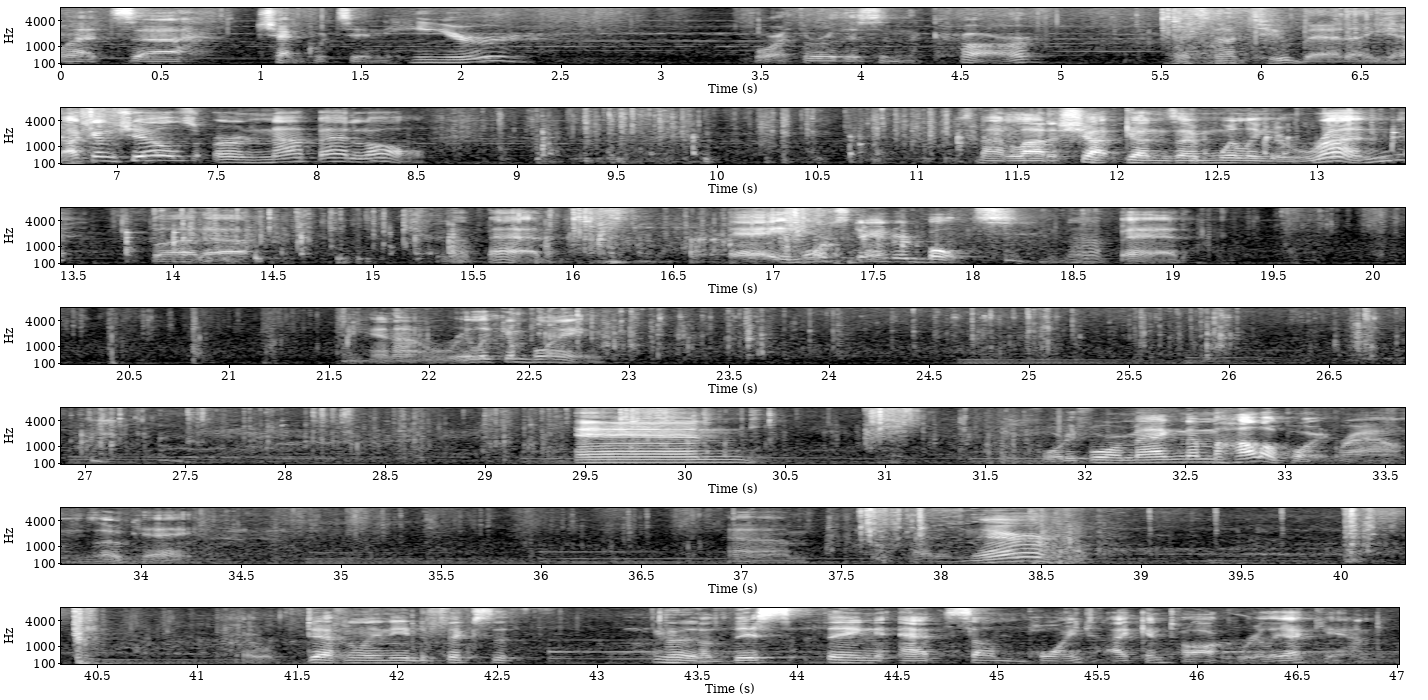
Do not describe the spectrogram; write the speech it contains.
Let's uh, check what's in here before I throw this in the car. That's not too bad, I guess. Shotgun shells are not bad at all. It's not a lot of shotguns I'm willing to run, but uh, not bad. Hey, more standard bolts. Not bad. Cannot really complain. And 44 Magnum hollow point rounds. Okay. Um, put that in there. I will definitely need to fix the, uh, this thing at some point. I can talk, really, I can.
